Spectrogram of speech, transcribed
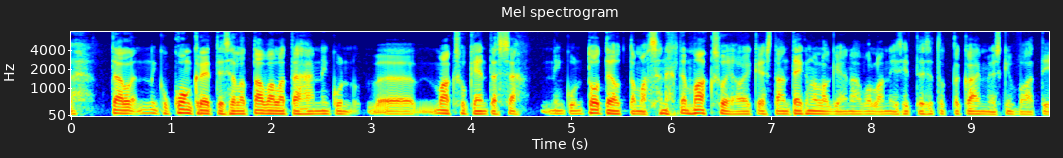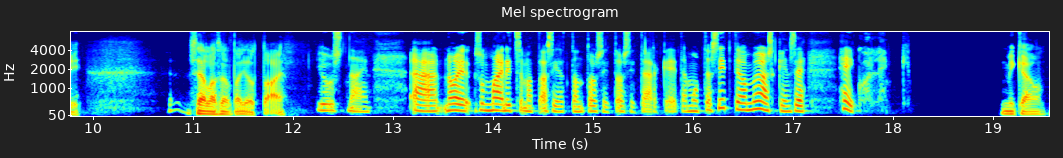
äh, tällä, niin kuin konkreettisella tavalla tähän niin kuin, ö, maksukentässä niin kuin toteuttamassa näitä maksuja oikeastaan teknologian avulla, niin sitten se totta kai myöskin vaatii sellaiselta jotain. Just näin. Ää, noi sun mainitsemat asiat on tosi, tosi tärkeitä, mutta sitten on myöskin se heikoin lenkki. Mikä on?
